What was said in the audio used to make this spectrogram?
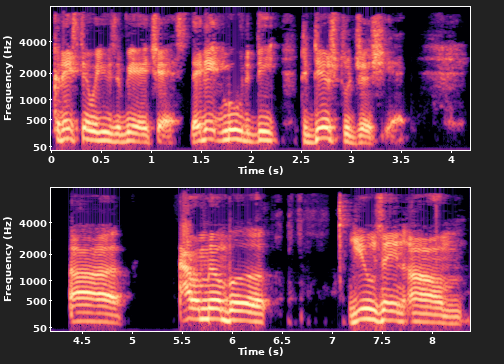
because they still were using VHS. They didn't move to D to digital just yet. Uh, I remember using um,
